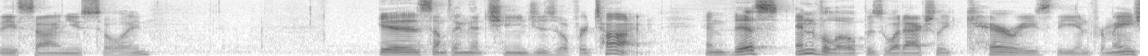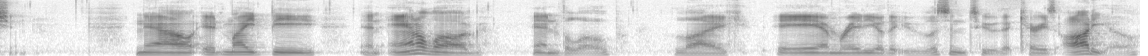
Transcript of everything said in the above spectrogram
the sinusoid is something that changes over time. And this envelope is what actually carries the information. Now, it might be an analog envelope like AM radio that you listen to that carries audio,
